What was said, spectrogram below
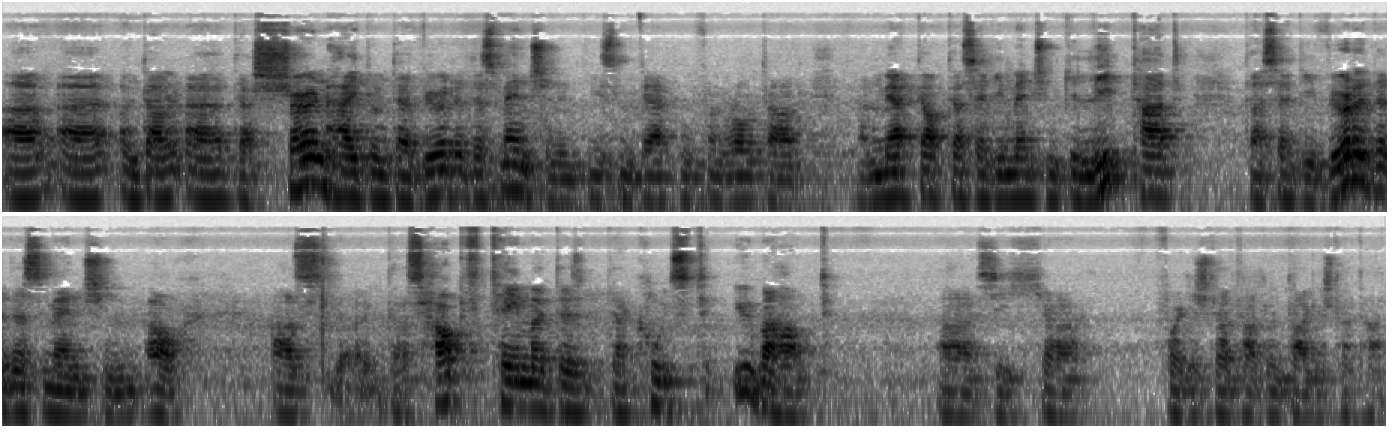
äh, äh, und, äh, der Schönheit und der Würde des Menschen in diesen Werken von Rothard. Man merkt auch, dass er die Menschen geliebt hat, dass er die Würde des Menschen auch als das Hauptthema de, der Kunst überhaupt äh, sich äh, vorgestellt hat und dargestellt hat.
